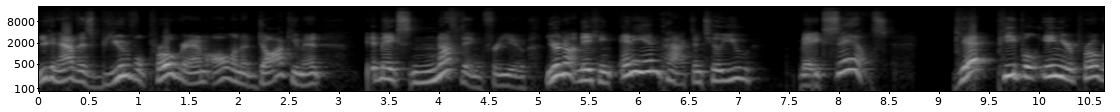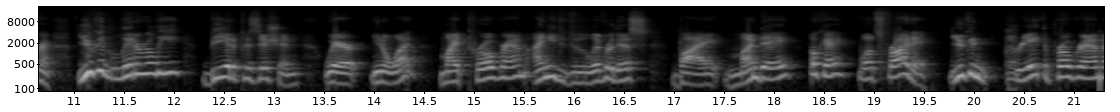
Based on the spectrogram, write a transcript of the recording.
you can have this beautiful program all on a document it makes nothing for you. You're not making any impact until you make sales. Get people in your program. You could literally be at a position where, you know what? My program, I need to deliver this by Monday. Okay, well, it's Friday. You can create the program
